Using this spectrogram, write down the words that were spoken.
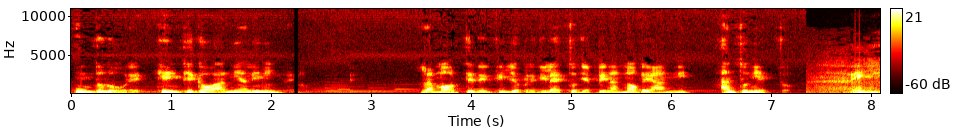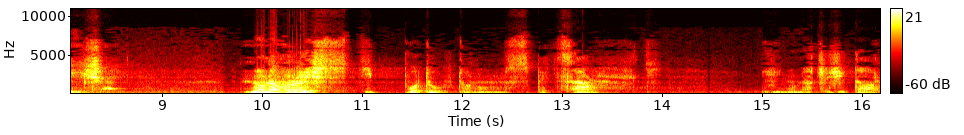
un dolore che impiegò anni a lenire. La morte del figlio prediletto di appena nove anni, Antonietto. Felice, non avresti potuto non spezzarti in una cecità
